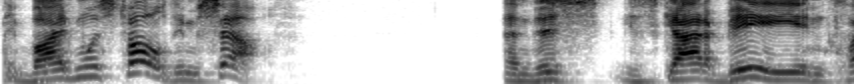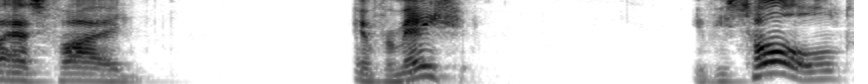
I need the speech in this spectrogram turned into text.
if Biden was told himself, and this has got to be in classified information, if he's told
